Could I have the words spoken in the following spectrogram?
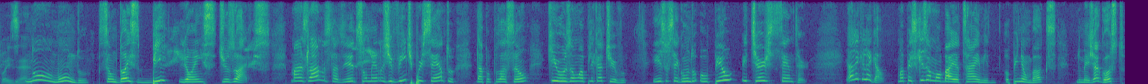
Pois é. No mundo, são 2 bilhões de usuários. Mas lá nos Estados Unidos, são menos de 20% da população que usam o aplicativo. Isso segundo o Pew Research Center. E olha que legal. Uma pesquisa Mobile Time Opinion Box, do mês de agosto,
